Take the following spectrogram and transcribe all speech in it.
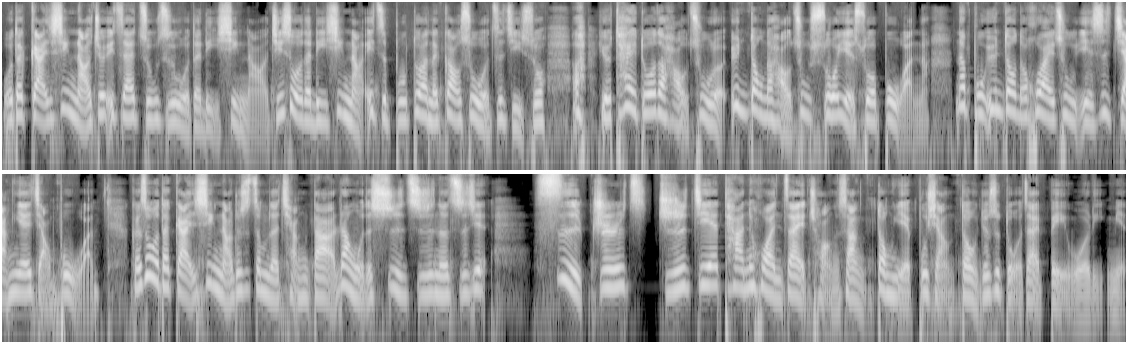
我的感性脑就一直在阻止我的理性脑，其实我的理性脑一直不断的告诉我自己说：啊，有太多的好处了，运动的好处说也说不完呐。那不运动的坏处也是讲也讲不完。可是我的感性脑就是这么的强大，让我的四肢呢直接。四肢直接瘫痪在床上，动也不想动，就是躲在被窝里面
